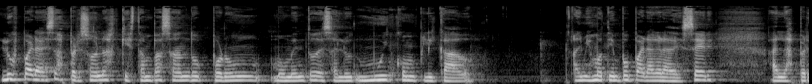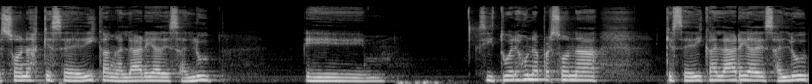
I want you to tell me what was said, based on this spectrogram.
luz para esas personas que están pasando por un momento de salud muy complicado. Al mismo tiempo para agradecer a las personas que se dedican al área de salud. Eh, si tú eres una persona que se dedica al área de salud,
